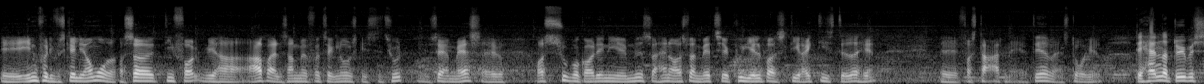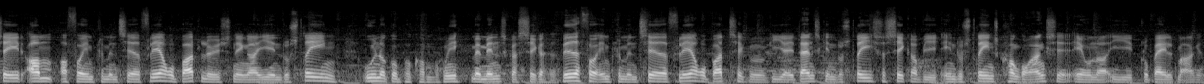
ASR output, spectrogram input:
øh, inden for de forskellige områder. Og så de folk, vi har arbejdet sammen med fra Teknologisk Institut, især Mads, er jo også super godt inde i emnet, så han har også været med til at kunne hjælpe os de rigtige steder hen øh, fra starten af. Det har været en stor hjælp. Det handler dybest set om at få implementeret flere robotløsninger i industrien, uden at gå på kompromis med menneskers sikkerhed. Ved at få implementeret flere robotteknologier i dansk industri, så sikrer vi industriens konkurrenceevner i et globalt marked.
